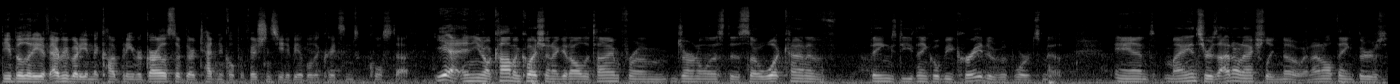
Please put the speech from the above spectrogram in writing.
the ability of everybody in the company, regardless of their technical proficiency, to be able to create some cool stuff. Yeah, and you know, a common question I get all the time from journalists is, so what kind of things do you think will be created with Wordsmith? And my answer is, I don't actually know, and I don't think there's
